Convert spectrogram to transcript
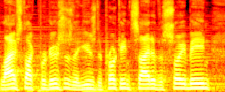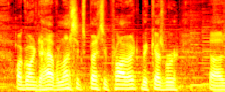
livestock producers that use the protein side of the soybean are going to have a less expensive product because we're uh,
